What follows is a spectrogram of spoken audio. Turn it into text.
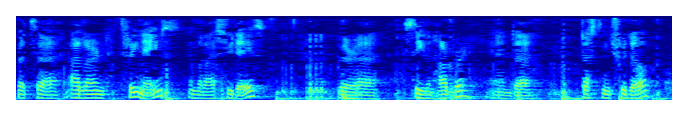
but uh, I learned three names in the last few days. They're uh, Stephen Harper and uh, Justin Trudeau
